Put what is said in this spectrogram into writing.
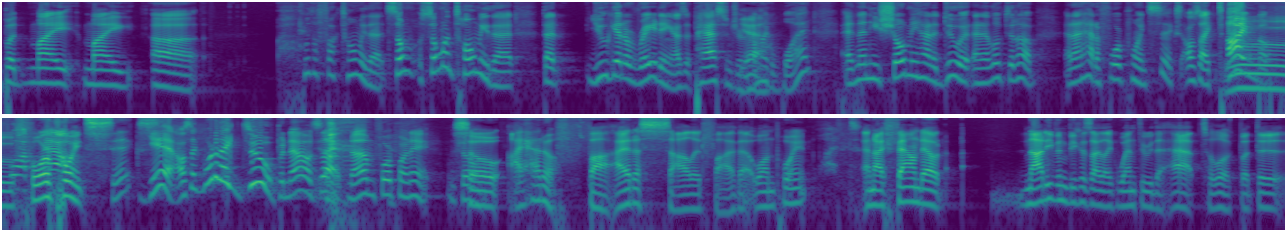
But my my uh, who the fuck told me that? Some someone told me that that you get a rating as a passenger. Yeah. I'm like, what? And then he showed me how to do it, and I looked it up, and I had a 4.6. I was like, time Ooh, the fuck four out. point Yeah, I was like, what did I do? But now it's up. now I'm 4.8. I'm so i had a five i had a solid five at one point what? and i found out not even because i like went through the app to look but the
